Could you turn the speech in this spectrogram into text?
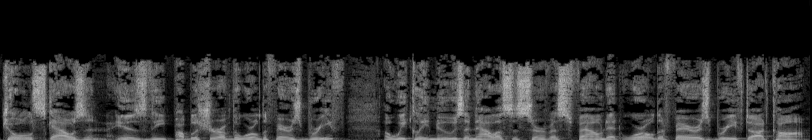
Joel Skousen is the publisher of the World Affairs Brief, a weekly news analysis service found at worldaffairsbrief.com.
